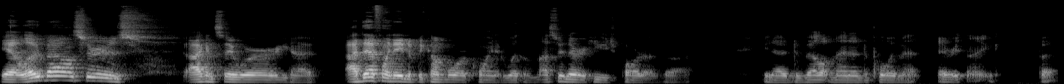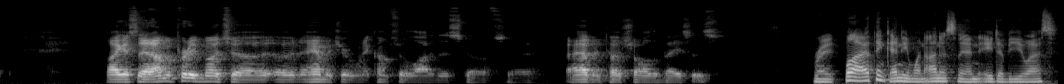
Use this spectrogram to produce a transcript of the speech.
Yeah, load balancers, I can see where, you know, I definitely need to become more acquainted with them. I see they're a huge part of, uh, you know, development and deployment, everything. But like I said, I'm a pretty much a, an amateur when it comes to a lot of this stuff, so I haven't touched all the bases. Right. Well, I think anyone, honestly, on AWS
